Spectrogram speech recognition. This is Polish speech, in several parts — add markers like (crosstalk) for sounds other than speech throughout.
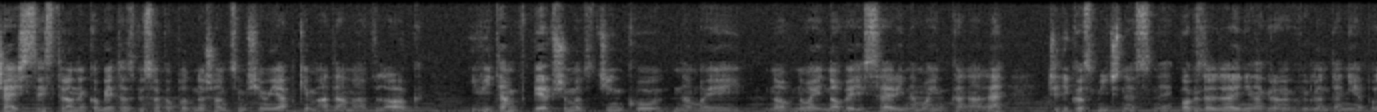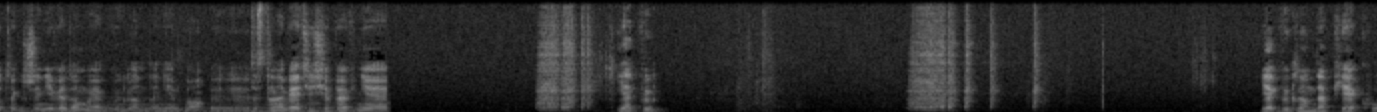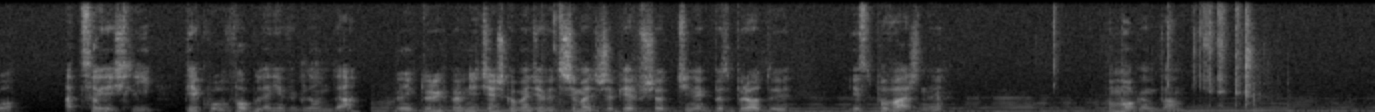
Cześć, z tej strony kobieta z wysoko podnoszącym się jabłkiem Adama Vlog i witam w pierwszym odcinku na mojej, no, mojej nowej serii na moim kanale, czyli Kosmiczne Sny. Boxdel dalej nie nagrał jak wygląda niebo, także nie wiadomo jak wygląda niebo. Yy, Zastanawiacie się pewnie jak wy... Jak wygląda piekło? A co jeśli piekło w ogóle nie wygląda? Dla niektórych pewnie ciężko będzie wytrzymać, że pierwszy odcinek bez brody jest poważny. Pomogę wam.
